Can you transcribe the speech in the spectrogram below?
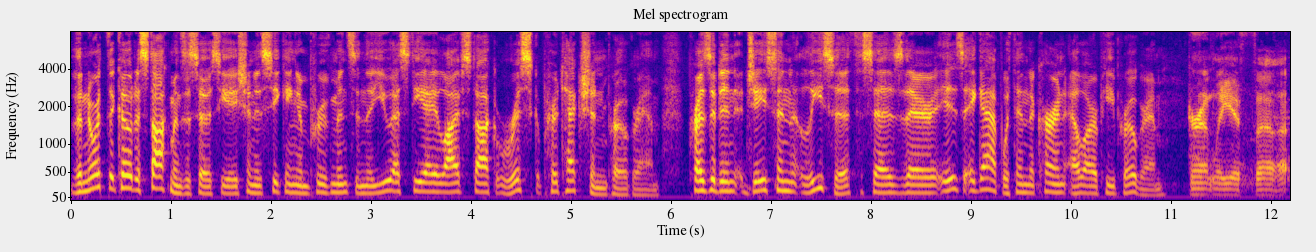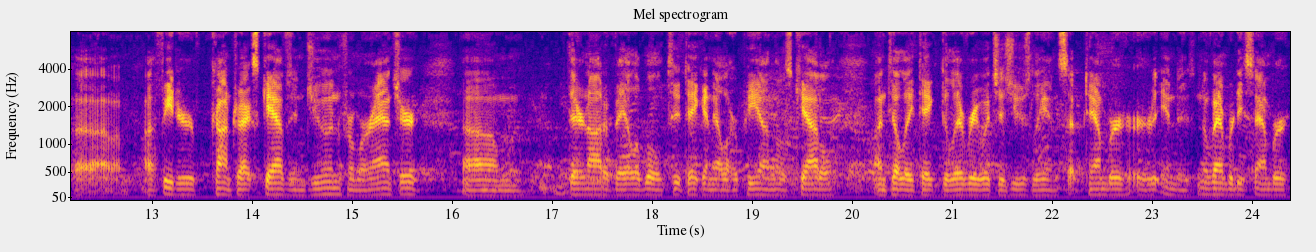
The North Dakota Stockmen's Association is seeking improvements in the USDA Livestock Risk Protection Program. President Jason Leiseth says there is a gap within the current LRP program. Currently, if uh, uh, a feeder contracts calves in June from a rancher, um, they're not available to take an LRP on those cattle until they take delivery, which is usually in September or into November, December.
